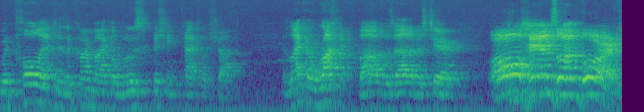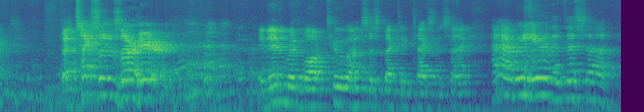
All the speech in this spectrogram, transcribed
would pull into the Carmichael Moose Fishing Tackle Shop. And like a rocket, Bob was out of his chair. All hands on board! The Texans are here! And in would walk two unsuspecting Texans saying, Hey, we hear that this uh,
